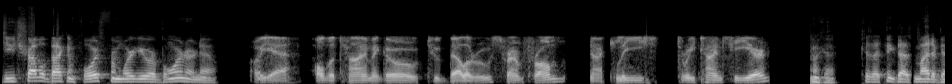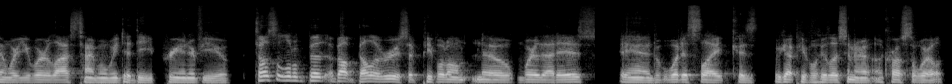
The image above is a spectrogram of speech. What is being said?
Do you travel back and forth from where you were born or no? Oh yeah, all the time. I go to Belarus, where I'm from, at least three times a year. Okay. Because I think that might have been where you were last time when we did the pre interview. Tell us a little bit about Belarus if people don't know where that is and what it's like, because we got people who listen across the world.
